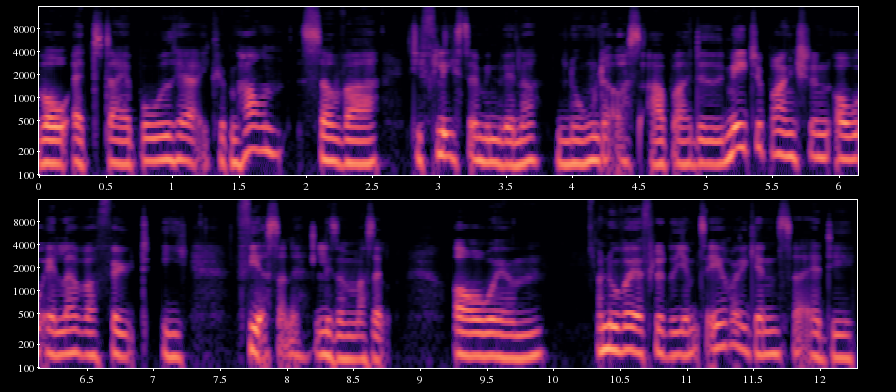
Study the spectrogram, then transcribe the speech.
Hvor at da jeg boede her i København, så var de fleste af mine venner nogen, der også arbejdede i mediebranchen og eller var født i 80'erne, ligesom mig selv. Og, øhm, og nu hvor jeg flyttet hjem til Ærø igen, så er de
